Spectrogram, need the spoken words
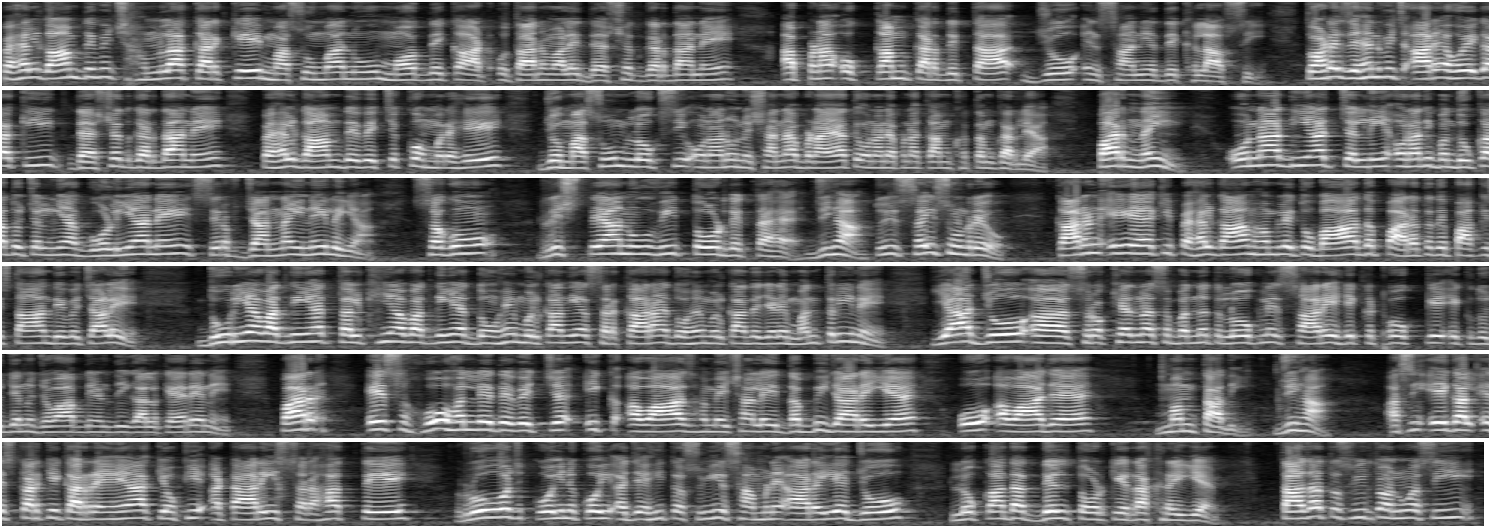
ਪਹਿਲਗਾਮ ਦੇ ਵਿੱਚ ਹਮਲਾ ਕਰਕੇ ਮਾਸੂਮਾਂ ਨੂੰ ਮੌਤ ਦੇ ਘਾਟ ਉਤਾਰਨ ਵਾਲੇ ਦਹਿਸ਼ਤਗਰਦਾਂ ਨੇ ਆਪਣਾ ਉਹ ਕੰਮ ਕਰ ਦਿੱਤਾ ਜੋ ਇਨਸਾਨੀਅਤ ਦੇ ਖਿਲਾਫ ਸੀ। ਤੁਹਾਡੇ ਜ਼ਿਹਨ ਵਿੱਚ ਆ ਰਿਹਾ ਹੋਵੇਗਾ ਕਿ ਦਹਿਸ਼ਤਗਰਦਾਂ ਨੇ ਪਹਿਲਗਾਮ ਦੇ ਵਿੱਚ ਘੁੰਮ ਰਹੇ ਜੋ ਮਾਸੂਮ ਲੋਕ ਸੀ, ਉਹਨਾਂ ਨੂੰ ਨਿਸ਼ਾਨਾ ਬਣਾਇਆ ਤੇ ਉਹਨਾਂ ਨੇ ਆਪਣਾ ਕੰਮ ਖਤਮ ਕਰ ਲਿਆ। ਪਰ ਨਹੀਂ, ਉਹਨਾਂ ਦੀਆਂ ਚੱਲੀਆਂ, ਉਹਨਾਂ ਦੀ ਬੰਦੂਕਾਂ ਤੋਂ ਚੱਲੀਆਂ ਗੋਲੀਆਂ ਨੇ ਸਿਰਫ ਜਾਨਾਂ ਹੀ ਨਹੀਂ ਲਈਆਂ। ਸਗੋਂ ਰਿਸ਼ਤਿਆਂ ਨੂੰ ਵੀ ਤੋੜ ਦਿੱਤਾ ਹੈ। ਜੀ ਹਾਂ, ਤੁਸੀਂ ਸਹੀ ਸੁਣ ਰਹੇ ਹੋ। ਕਾਰਨ ਇਹ ਹੈ ਕਿ ਪਹਿਲਗਾਮ ਹਮਲੇ ਤੋਂ ਬਾਅਦ ਭਾਰਤ ਅਤੇ ਪਾਕਿਸਤਾਨ ਦੇ ਵਿਚਾਲੇ ਦੂਰੀਆਂ ਵੱਧ ਗਈਆਂ, ਤਲਖੀਆਂ ਵੱਧ ਗਈਆਂ। ਦੋਹੇ ਮੁਲਕਾਂ ਦੀਆਂ ਸਰਕਾਰਾਂ, ਦੋਹੇ ਮੁਲਕਾਂ ਦੇ ਜਿਹੜੇ ਮੰਤਰੀ ਨੇ ਜਾਂ ਜੋ ਸੁਰੱਖਿਆ ਦੇ ਨਾਲ ਸੰਬੰਧਿਤ ਲੋਕ ਨੇ, ਸਾਰੇ ਹਿੱਕ ਠੋਕ ਕੇ ਇੱਕ ਦੂਜੇ ਨੂੰ ਜਵਾਬ ਦੇਣ ਦੀ ਗੱਲ ਕਹਿ ਰਹੇ ਨੇ। ਪਰ ਇਸ ਹੋ ਹੱਲੇ ਦੇ ਵਿੱਚ ਇੱਕ ਆਵਾਜ਼ ਹਮੇਸ਼ਾ ਲਈ ਦੱਬੀ ਜਾ ਰਹੀ ਹੈ। ਉਹ ਆਵਾਜ਼ ਹੈ ਮਮਤਾ ਦੀ। ਜੀ ਹਾਂ, ਅਸੀਂ ਇਹ ਗੱਲ ਇਸ ਕਰਕੇ ਕਰ ਰਹੇ ਹਾਂ ਕਿਉਂਕਿ ਅਟਾਰੀ ਸਰਹੱਦ ਤੇ ਰੋਜ਼ ਕੋਈ ਨਾ ਕੋਈ ਅਜਿਹੀ ਤਸਵੀਰ ਸਾਹਮਣੇ ਆ ਰਹੀ ਹੈ ਜੋ ਲੋਕਾਂ ਦਾ ਦਿਲ ਤੋੜ ਕੇ ਰੱਖ ਰਹੀ ਹੈ। ਤਾਜ਼ਾ ਤਸਵੀਰ ਤੁਹਾਨੂੰ ਅਸੀਂ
